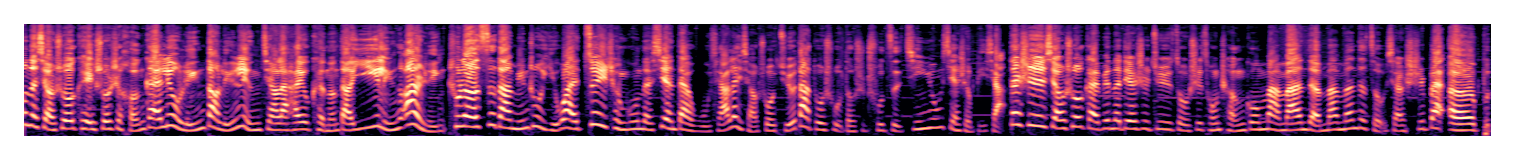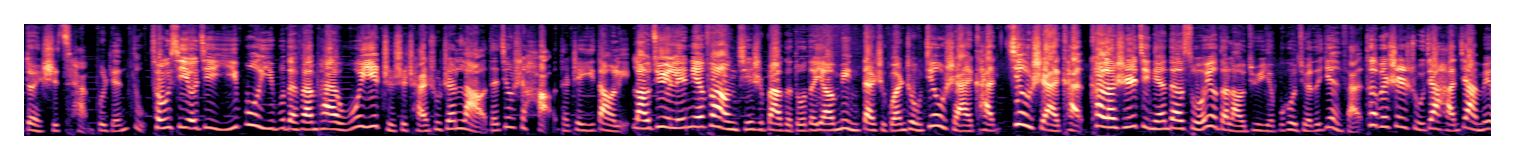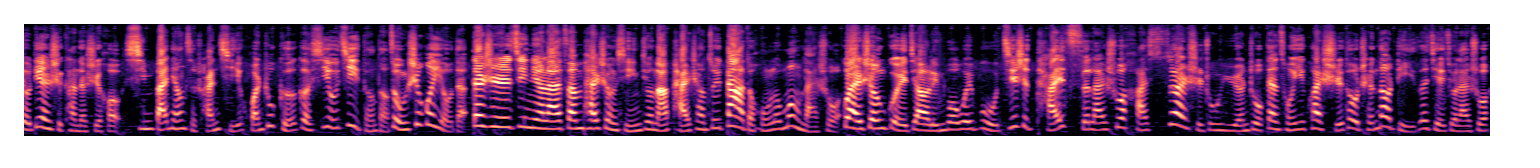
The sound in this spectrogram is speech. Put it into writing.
庸的小说可以说是横盖六零到零零，将来还有可能到一零二零。除了四大名著以外，最成功的现代武侠类小说，绝大多数都是出自金庸先生笔下。但是小说改编的电视剧总是从成功慢慢的、慢慢的走向失败，呃，不对，是惨不忍睹。从《西游记》一步一步的翻拍，无疑只是阐述着老的就是好的这一道理。老剧连年放，其实 bug 多的要命，但是观众就是爱看，就是爱看。看了十几年的所有的老剧，也不会觉得厌烦。特别是暑假寒假没有电视。看的时候，《新白娘子传奇》《还珠格格》《西游记》等等，总是会有的。但是近年来翻拍盛行，就拿排场最大的《红楼梦》来说，怪声鬼叫，凌波微步，即使台词来说还算是忠于原著，但从一块石头沉到底的结局来说，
